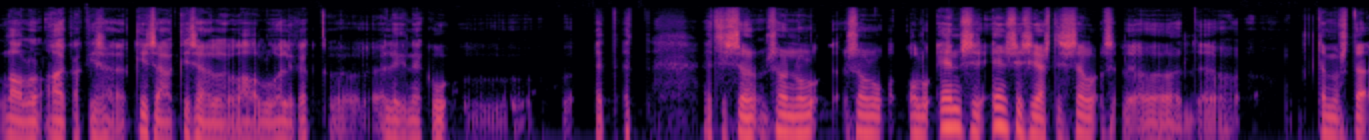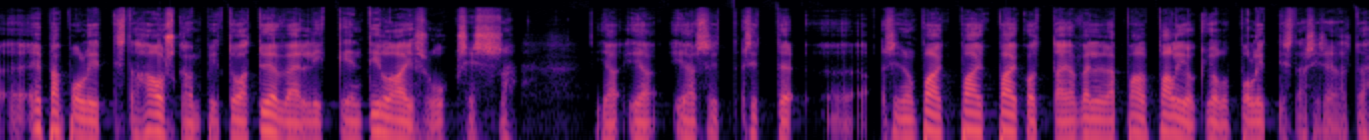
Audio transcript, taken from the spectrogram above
laulun aika kisä, kisä, kisälle laulu. Eli, eli ne, kun, et, et, et siis se, on, se on ollut, se on ollut ensi, ensisijaisesti se, tämmöistä epäpoliittista hauskampitoa työväenliikkeen tilaisuuksissa. Ja, ja, ja sitten sit, siinä on paik, paik, paikoittaa ja välillä pal, paljonkin ollut poliittista sisältöä.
